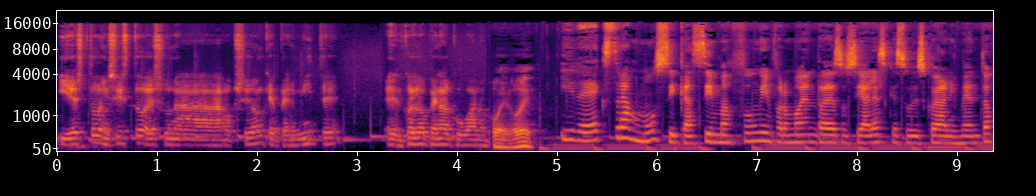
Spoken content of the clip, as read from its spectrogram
Y esto, insisto, es una opción que permite el Código Penal cubano. Y de extra música, Sima Fung informó en redes sociales que su disco de Alimento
